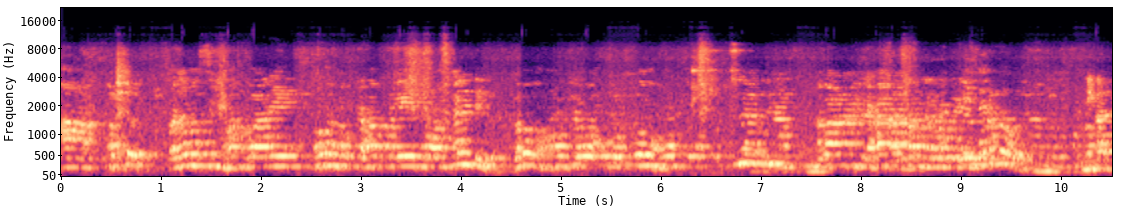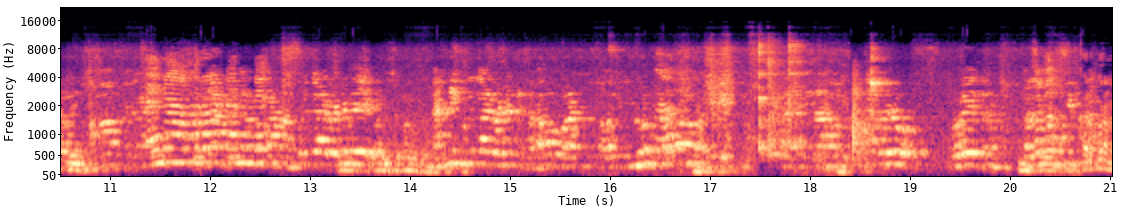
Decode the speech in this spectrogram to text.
ఆ ఫస్ట్ ప్రథమ సింహద్వారే హోమగ్రహ ప్రవేశం కనండి అయినా అక్కడ కర్పూరం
